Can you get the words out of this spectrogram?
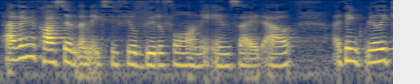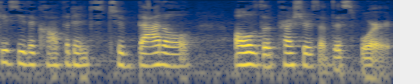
having a costume that makes you feel beautiful on the inside out I think really gives you the confidence to battle all of the pressures of this sport.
